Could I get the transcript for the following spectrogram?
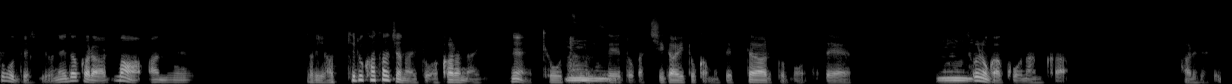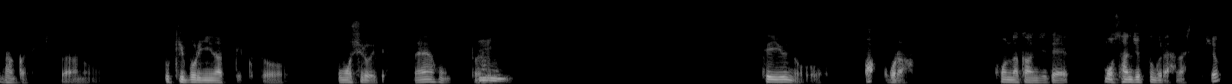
そうですよね。だから、まあ、あの、やってる方じゃないとわからないね、共通性とか違いとかも絶対あると思うので、うんそういうのがこうなんか、あれですよ。なんかちょっとあの、浮き彫りになっていくと面白いですね、本当に。っうん。ていうのを、あ、ほら、こんな感じで、もう30分ぐらい話してるでしょ？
